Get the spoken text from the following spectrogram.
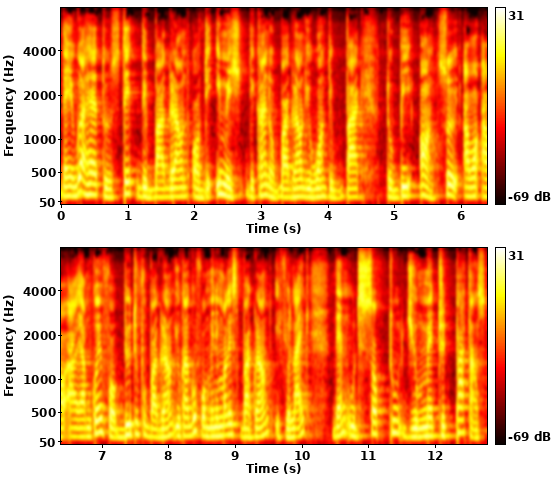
Then you go ahead to state the background of the image the kind of background you want the back to be on. So I, I, I am going for beautiful background. You can go for minimalist background if you like then with subtle geometric patterns.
